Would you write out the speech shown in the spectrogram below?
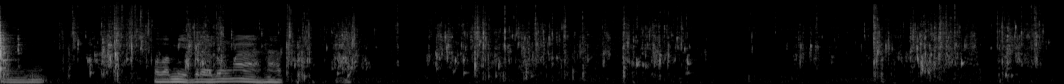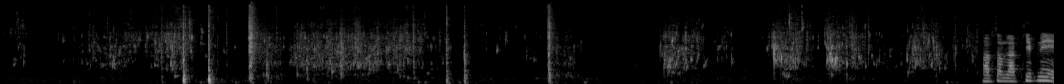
อมเพราะว่ามีดเลยลงมานะครับ ครับสำหรับคลิปนี้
